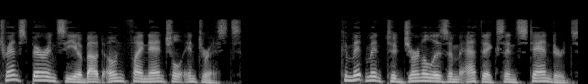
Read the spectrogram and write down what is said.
Transparency about own financial interests. Commitment to journalism ethics and standards.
